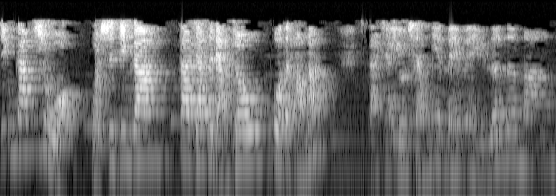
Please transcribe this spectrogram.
金刚是我，我是金刚。大家这两周过得好吗？大家有想念美美与乐乐吗？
